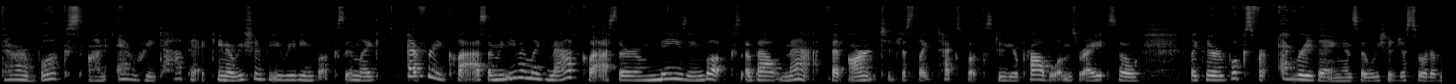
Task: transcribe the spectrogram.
there are books on every topic. You know, we should be reading books in like every class. I mean, even like math class, there are amazing books about math that aren't just like textbooks do your problems, right? So, like, there are books for everything. And so we should just sort of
